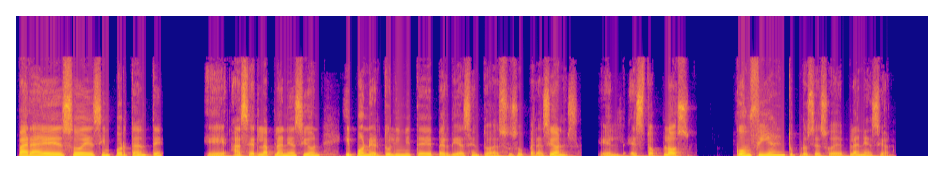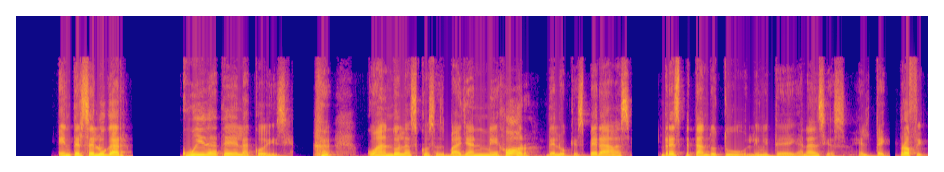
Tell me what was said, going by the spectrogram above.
para eso es importante eh, hacer la planeación y poner tu límite de pérdidas en todas sus operaciones, el stop loss. Confía en tu proceso de planeación. En tercer lugar, cuídate de la codicia. Cuando las cosas vayan mejor de lo que esperabas, respetando tu límite de ganancias, el take profit.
